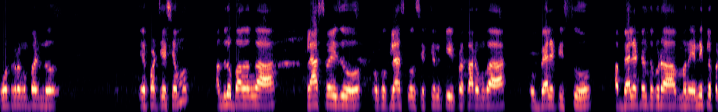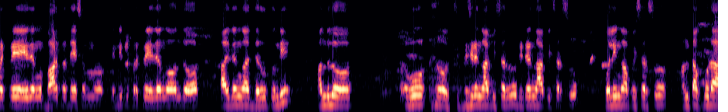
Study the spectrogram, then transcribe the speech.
ఓటు కంపార్ట్మెంట్లు ఏర్పాటు చేశాము. అందులో భాగంగా క్లాస్ వైజ్ ఒక క్లాస్ ఒక సెక్షన్కి ప్రకారంగా బ్యాలెట్ ఇస్తూ ఆ బ్యాలెట్ అంతా కూడా మన ఎన్నికల ప్రక్రియ ఏ విధంగా భారతదేశం ఎన్నికల ప్రక్రియ ఏ విధంగా ఉందో ఆ విధంగా జరుగుతుంది. అందులో president officer returning officers polling officers అంతా కూడా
